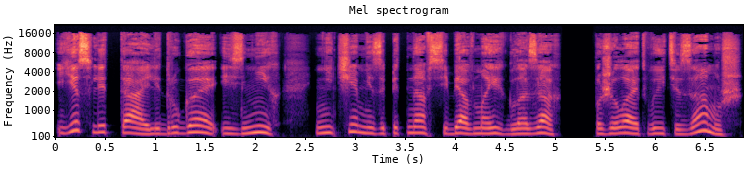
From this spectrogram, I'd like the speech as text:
если та или другая из них, ничем не запятнав себя в моих глазах, пожелает выйти замуж,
